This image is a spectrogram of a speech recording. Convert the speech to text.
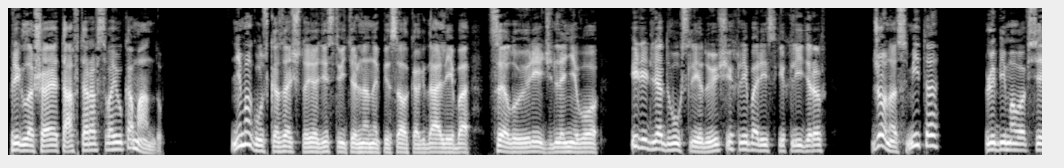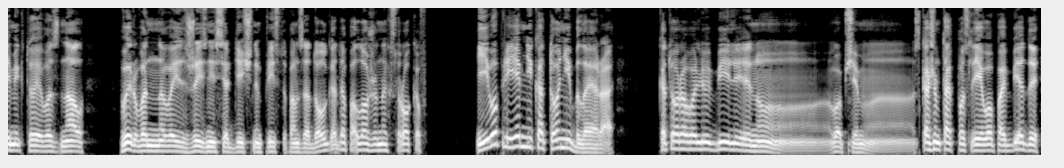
приглашает автора в свою команду. Не могу сказать, что я действительно написал когда-либо целую речь для него или для двух следующих либористских лидеров, Джона Смита, любимого всеми, кто его знал, вырванного из жизни сердечным приступом задолго до положенных сроков, и его преемника Тони Блэра – которого любили, ну, в общем, скажем так, после его победы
